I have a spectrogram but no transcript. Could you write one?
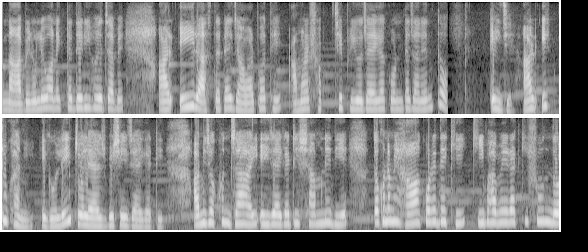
না বেরোলেও অনেকটা দেরি হয়ে যাবে। আর এই রাস্তাটায় যাওয়ার পথে আমার সবচেয়ে প্রিয় জায়গা কোনটা জানেন তো? এই যে, আর একটুখানি এগোলেই চলে আসবে সেই জায়গাটি। আমি যখন যাই এই জায়গাটির সামনে দিয়ে, তখন আমি হাঁ করে দেখি কীভাবে এরা কি সুন্দর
